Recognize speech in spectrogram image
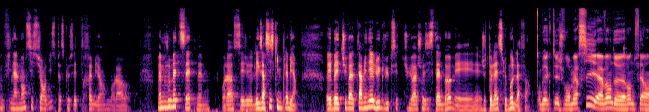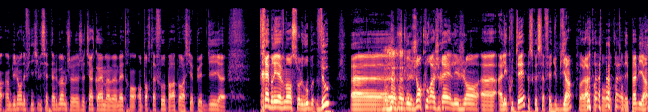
Donc finalement 6 sur 10 parce que c'est très bien, voilà. Même je vais mettre 7 même. Voilà, c'est l'exercice qui me plaît bien. Et ben tu vas terminer Luc vu que tu as choisi cet album et je te laisse le mot de la fin. Bah, écoutez, je vous remercie. Avant de, faire un, bilan définitif de cet album, je, tiens quand même à me mettre en, en porte-à-faux par rapport à ce qui a pu être dit euh, très brièvement sur le groupe The. Euh, parce que j'encouragerais les gens à, à l'écouter parce que ça fait du bien. Voilà, quand on quand on n'est pas bien.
